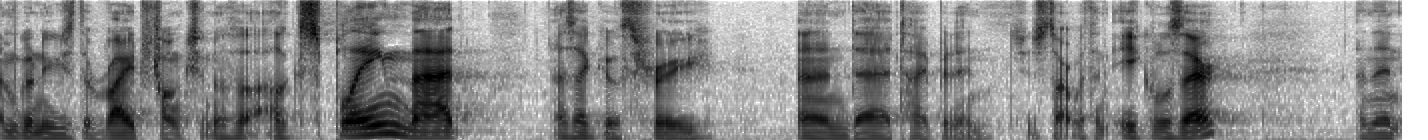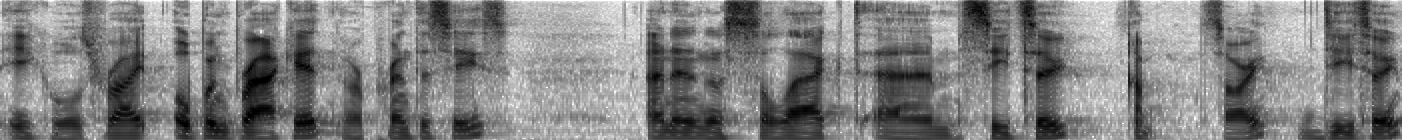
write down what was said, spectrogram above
I'm going to use the RIGHT function. I'll explain that as I go through and uh, type it in. So start with an equals there, and then equals right open bracket or parentheses, and then I'm going to select um, C2. Um, sorry, D2,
